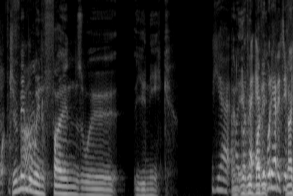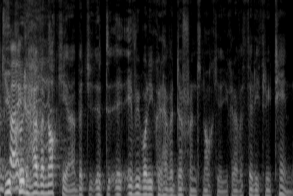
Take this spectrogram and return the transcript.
What the Do you remember fuck? when phones were unique? Yeah, oh and my god, like everybody had a different like you phone. could have a Nokia, but it, it, everybody could have a different Nokia. You could have a 3310.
